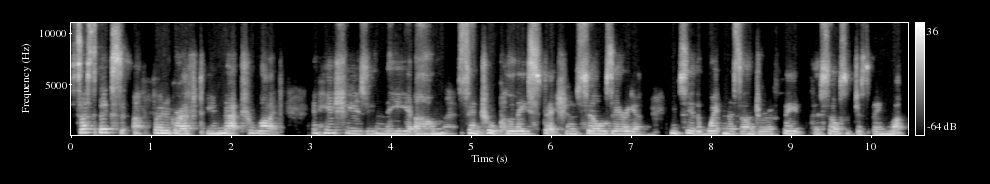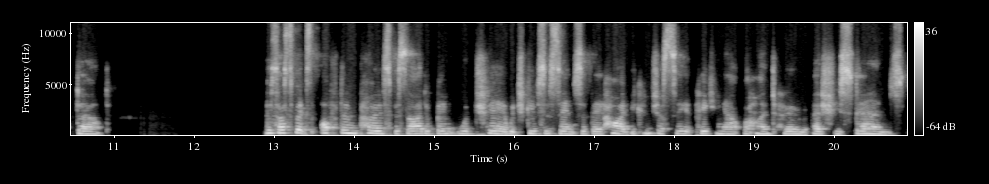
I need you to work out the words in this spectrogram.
Suspects are photographed in natural light, and here she is in the um, Central Police Station cells area. You can see the wetness under her feet. The cells have just been mucked out. The suspects often pose beside a bent wood chair, which gives a sense of their height. You can just see it peeking out behind her as she stands.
